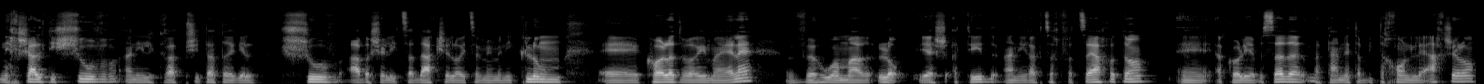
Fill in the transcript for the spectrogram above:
נכשלתי שוב, אני לקראת פשיטת רגל שוב, אבא שלי צדק שלא יצא ממני כלום, אה, כל הדברים האלה, והוא אמר לא, יש עתיד, אני רק צריך לפצח אותו, אה, הכל יהיה בסדר, נתן את הביטחון לאח שלו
